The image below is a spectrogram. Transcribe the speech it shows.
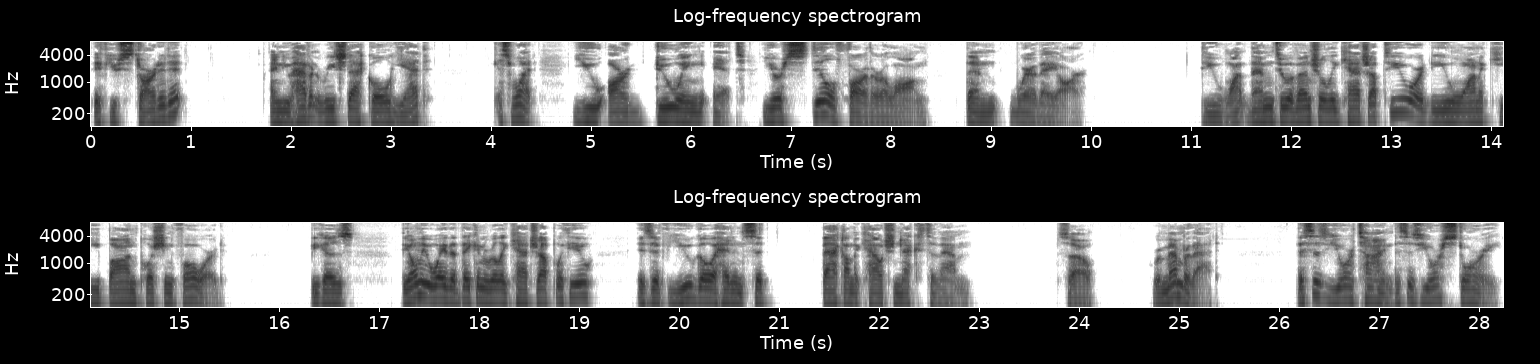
if you started it and you haven't reached that goal yet, guess what? You are doing it. You're still farther along than where they are. Do you want them to eventually catch up to you or do you want to keep on pushing forward? Because the only way that they can really catch up with you is if you go ahead and sit back on the couch next to them. So remember that. This is your time. This is your story.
